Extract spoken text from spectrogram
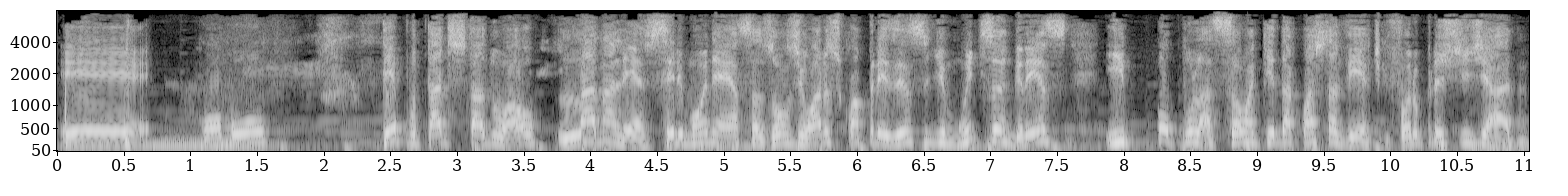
é, como deputado estadual lá na Leste. Cerimônia é essas 11 horas com a presença de muitos angrenses e população aqui da Costa Verde, que foram prestigiados.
